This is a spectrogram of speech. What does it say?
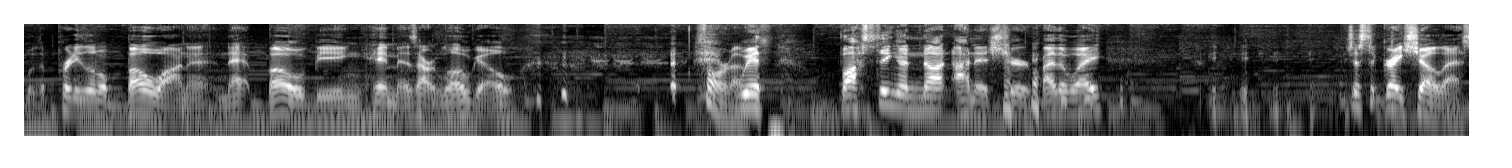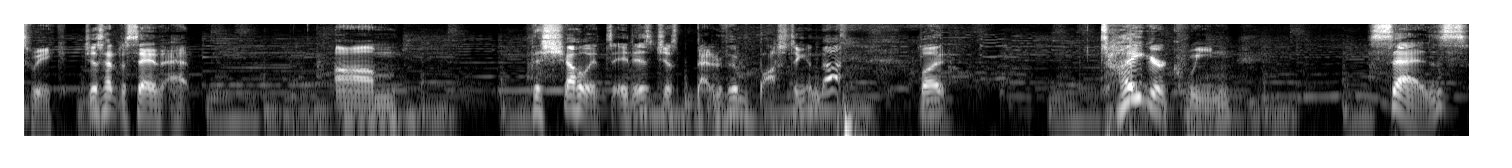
with a pretty little bow on it, and that bow being him as our logo, Sort of. with busting a nut on his shirt. By the way, just a great show last week. Just have to say that. Um, the show it, it is just better than busting a nut. But Tiger Queen says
